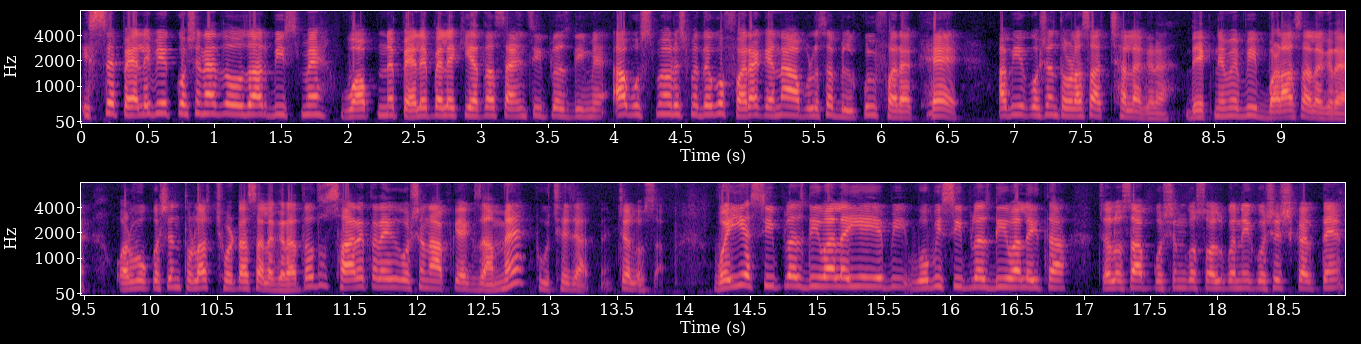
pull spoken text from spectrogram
इससे पहले भी एक क्वेश्चन आया था 2020 में, वो आपने पहले पहले किया था साइंस सी प्लस डी में। अब उसमें और इसमें देखो फ़र्क है ना, आप बोलो सर बिल्कुल फ़र्क है। अब ये क्वेश्चन थोड़ा सा अच्छा लग रहा है। देखने में भी बड़ा सा लग रहा है और वो क्वेश्चन थोड़ा छोटा सा लग रहा था तो सारे तरह के क्वेश्चन आपके एग्ज़ाम में पूछे जाते हैं। चलो साहब, वही है सी प्लस डी वाला ही है ये भी, वो भी सी प्लस डी वाला ही था। चलो साहब क्वेश्चन को सॉल्व करने की कोशिश करते हैं।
